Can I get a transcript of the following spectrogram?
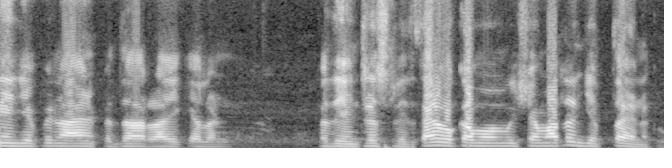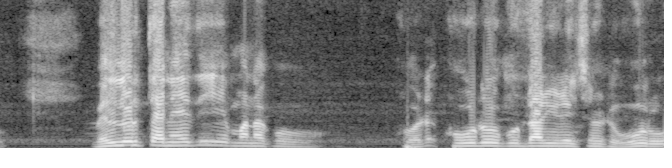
నేను చెప్పిన ఆయన పెద్ద రాజకీయాలు పెద్ద ఇంట్రెస్ట్ లేదు. కానీ ఒక విషయం మాత్రం చెప్తా ఆయనకు. వెల్లుర్తి అనేది మనకు కూడు గుడ్డ నీడేసినట్టు ఊరు.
